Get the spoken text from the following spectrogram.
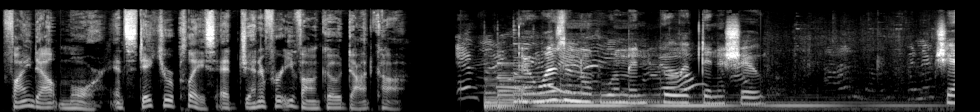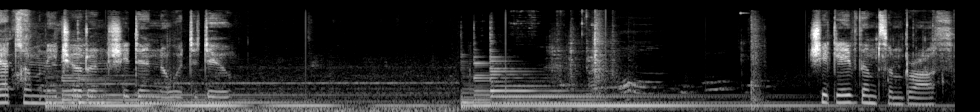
Find out more and stake your place at jenniferevanko.com. There was an old woman who lived in a shoe. She had so many children she didn't know what to do. She gave them some broth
